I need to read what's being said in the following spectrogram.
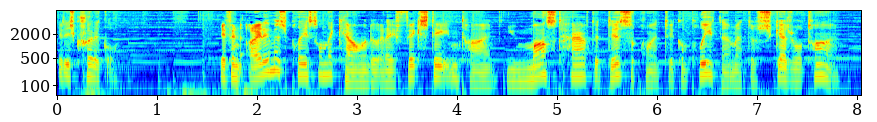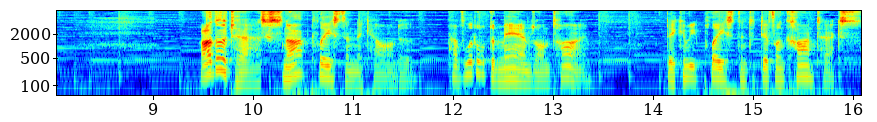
It is critical. If an item is placed on the calendar at a fixed date and time, you must have the discipline to complete them at the scheduled time. Other tasks not placed in the calendar have little demands on time. They can be placed into different contexts,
